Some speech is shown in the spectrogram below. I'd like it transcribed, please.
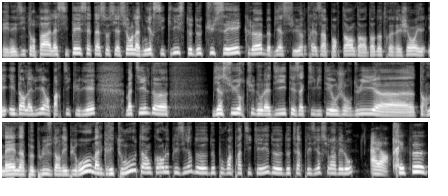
Et n'hésitons pas à la citer, cette association, l'avenir cycliste de QC, club bien sûr, très important dans, notre région et, et, dans l'Allier en particulier. Mathilde, Bien sûr, tu nous l'as dit, tes activités aujourd'hui euh, t'emmènent un peu plus dans les bureaux. Malgré tout, tu as encore le plaisir de, de pouvoir pratiquer, de, de, te faire plaisir sur un vélo? Alors, très peu,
